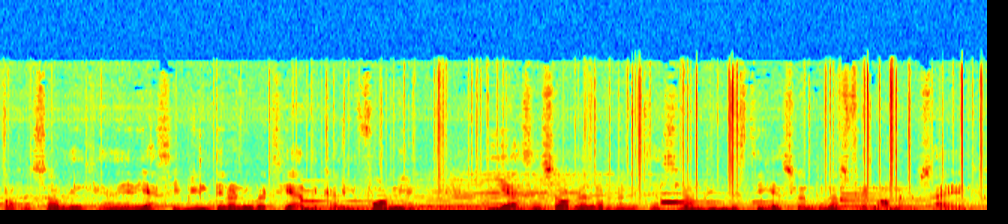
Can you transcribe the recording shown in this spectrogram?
profesor de Ingeniería Civil de la Universidad de California y asesor de la Organización de Investigación de los Fenómenos Aéreos.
